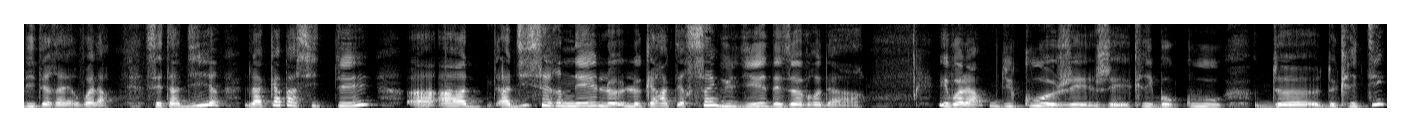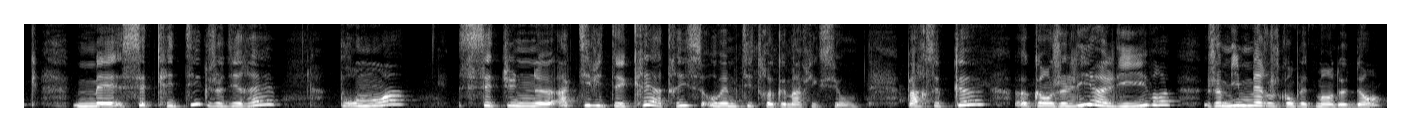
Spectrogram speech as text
littéraire, voilà. C'est-à-dire la capacité à, discerner le caractère singulier des œuvres d'art. Et voilà, du coup, euh, j'ai écrit beaucoup de, critiques, mais cette critique, je dirais, pour moi, c'est une activité créatrice au même titre que ma fiction. Parce que euh, quand je lis un livre, je m'immerge complètement dedans.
